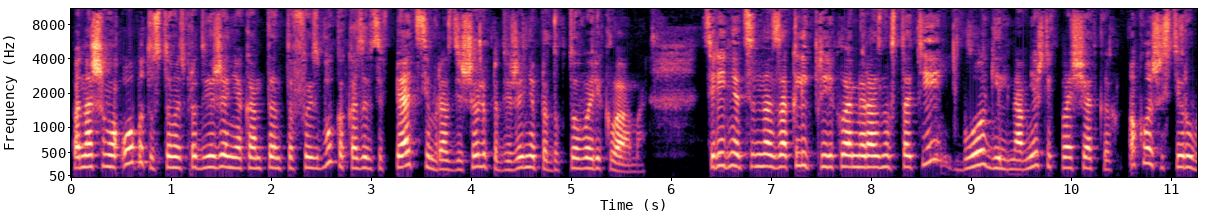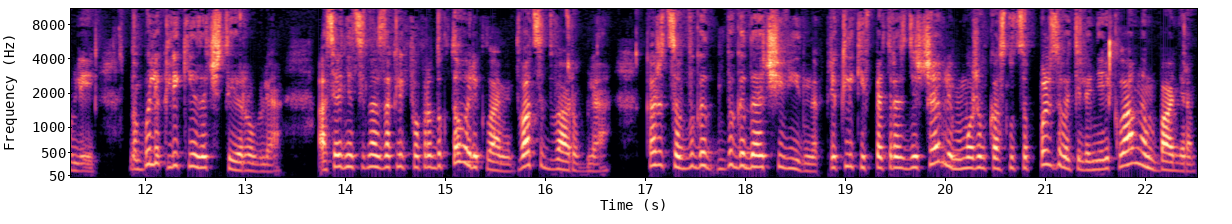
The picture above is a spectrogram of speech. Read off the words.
По нашему опыту стоимость продвижения контента в Facebook оказывается в 5-7 раз дешевле продвижения продуктовой рекламы. Средняя цена за клик при рекламе разных статей в блоге или на внешних площадках около 6 рублей, но были клики и за 4 рубля а средняя цена за клик по продуктовой рекламе 22 рубля. Кажется, выгода, выгода очевидна. При клике в 5 раз дешевле мы можем коснуться пользователя не рекламным баннером,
